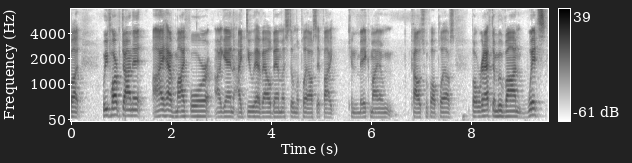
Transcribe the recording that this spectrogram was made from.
but. We've harped on it. I have my four. Again, I do have Alabama still in the playoffs if I can make my own college football playoffs. But we're gonna have to move on. Wits,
